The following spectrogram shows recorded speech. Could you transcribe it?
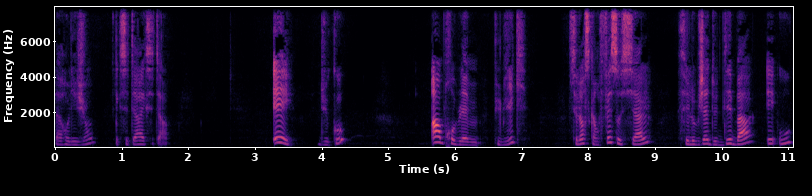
la religion, etc. etc. Et, du coup, un problème public, c'est lorsqu'un fait social fait l'objet de débats et ou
